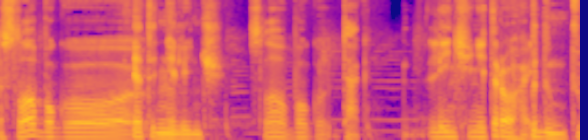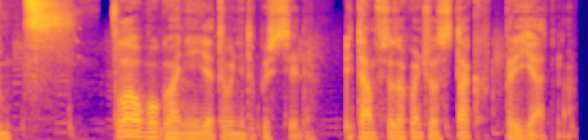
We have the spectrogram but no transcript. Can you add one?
Но слава богу... Это не линч. Слава богу... Так, Линча не трогай. Слава богу, они этого не допустили. И там все закончилось так приятно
